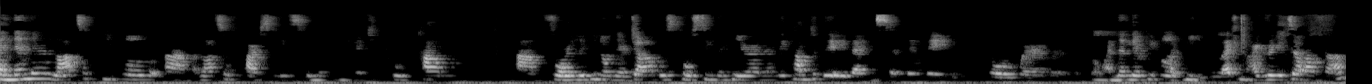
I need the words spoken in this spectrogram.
and then there are lots of people, um, lots of Parsis in the community who come um, for, you know, their job is posting them here, and then they come to the events, and then they go wherever they go. And then there are people like me who like migrate to Hong Kong.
